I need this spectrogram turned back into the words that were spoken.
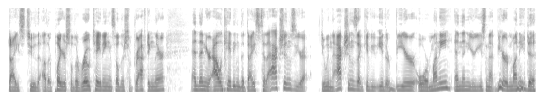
dice to the other player. So they're rotating. And so there's some drafting there and then you're allocating the dice to the actions you're doing the actions that give you either beer or money and then you're using that beer and money to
